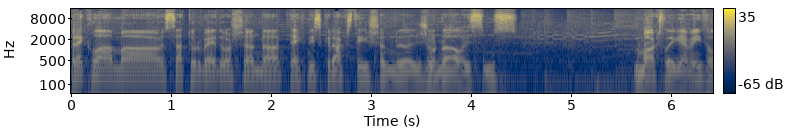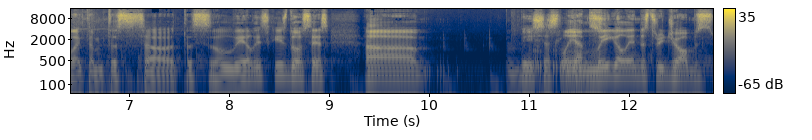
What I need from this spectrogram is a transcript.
reklāmā, satura veidošana, tehniska rakstīšana, žurnālisms. Mākslīgajam intelektam tas, uh, tas lieliski izdosies. Visas lietas. Legal industry jobs,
